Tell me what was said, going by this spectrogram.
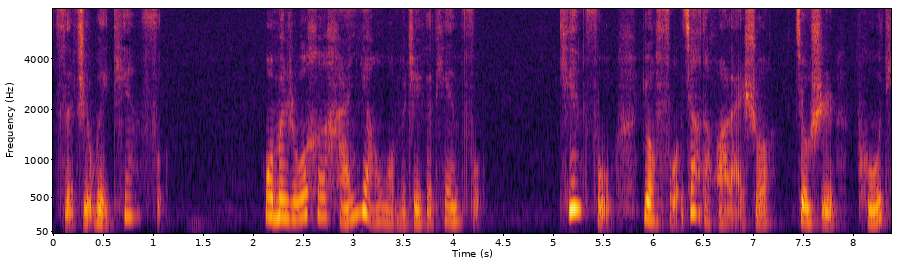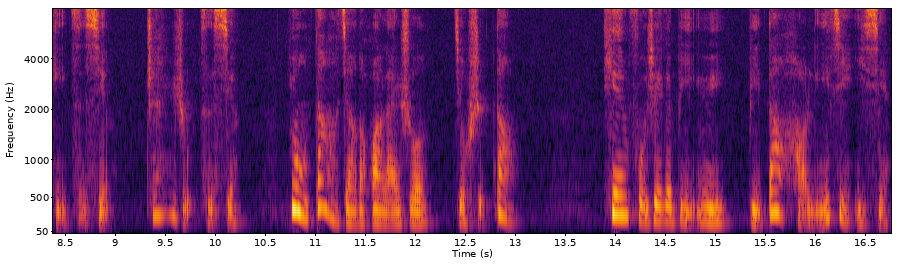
此之谓天赋。我们如何涵养我们这个天赋？天赋用佛教的话来说，就是菩提自性。真如自性，用道教的话来说就是道。天赋这个比喻比道好理解一些，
